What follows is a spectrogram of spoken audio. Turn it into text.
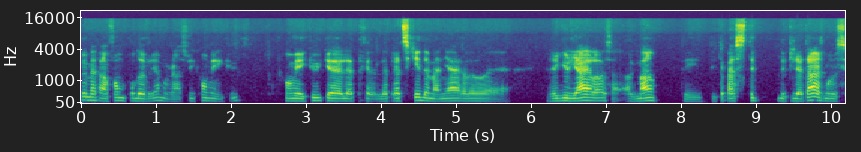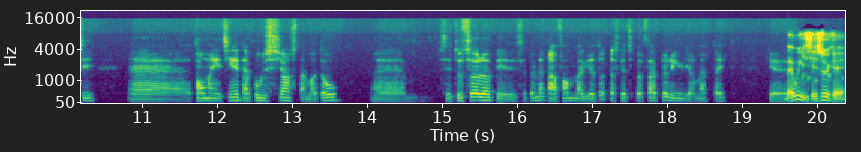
peut mettre en forme pour de vrai. Moi, j'en suis convaincu. Convaincu que le, pratiquer de manière régulière, ça augmente tes, capacités de pilotage, moi aussi. Euh, ton maintien, ta position sur ta moto. Euh, c'est tout ça, là, puis ça peut mettre en forme malgré tout parce que tu peux le faire plus régulièrement, peut-être. Ben oui, c'est sûr qu'un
